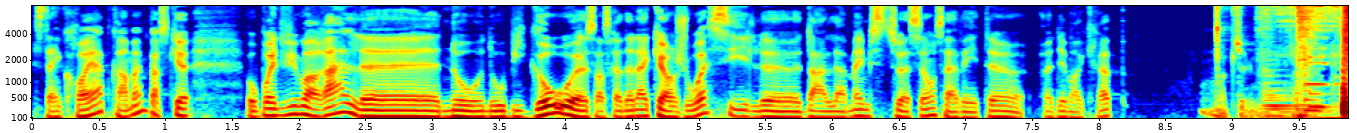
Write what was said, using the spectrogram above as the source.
C'est incroyable quand même parce que, au point de vue moral, euh, nos, nos bigots, euh, ça serait donné à cœur joie si, le, dans la même situation, ça avait été un, un démocrate. Absolument.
